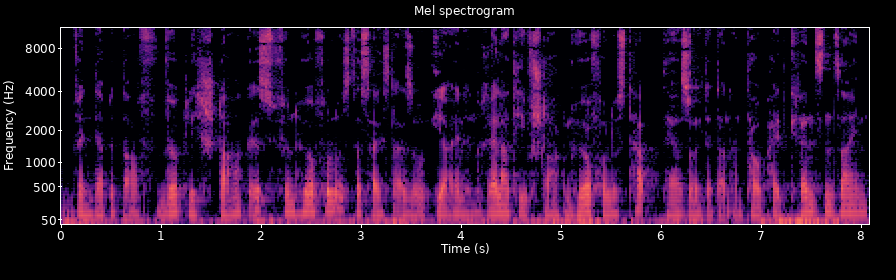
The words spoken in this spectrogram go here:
wenn der Bedarf wirklich stark ist für einen Hörverlust, das heißt also ihr einen relativ starken Hörverlust habt, der sollte dann an Taubheit grenzend sein.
